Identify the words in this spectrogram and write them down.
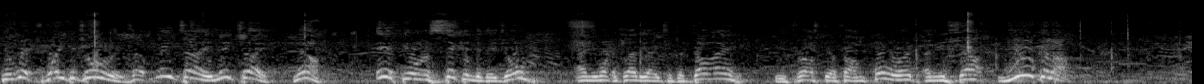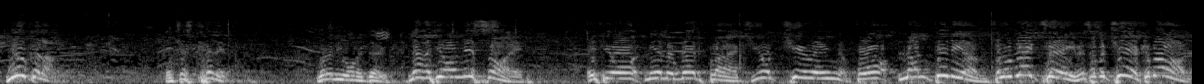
You're rich, wave your jewellery. So, mitte, mitte. Now, if you're a sick individual and you want the gladiator to die, you thrust your thumb forward and you shout, Jugula! Jugula! Or just kill it. Whatever you want to do. Now, if you're on this side, if you're near the red flags, you're cheering for Londinium, for the red team. Let's have a cheer, come on.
